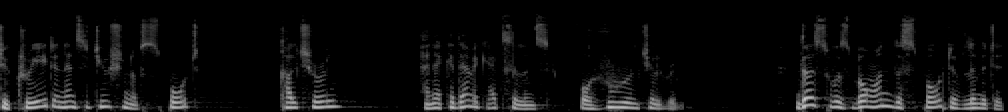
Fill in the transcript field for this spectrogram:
to create an institution of sport, cultural, and academic excellence for rural children. Thus was born the Sport of Limited.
